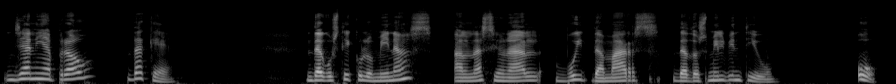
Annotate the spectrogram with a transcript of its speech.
Ja n'hi ha prou de què? D'Agustí Colomines, el Nacional, 8 de març de 2021. 1.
